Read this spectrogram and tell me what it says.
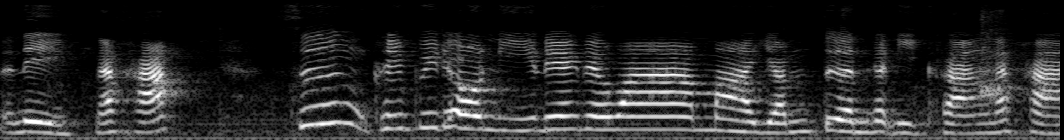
นั่นเองนะคะ ซึ่งคลิปวิดีโอนี้เรียกได้ว่ามาย้ำเตือนกันอีกครั้งนะคะ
